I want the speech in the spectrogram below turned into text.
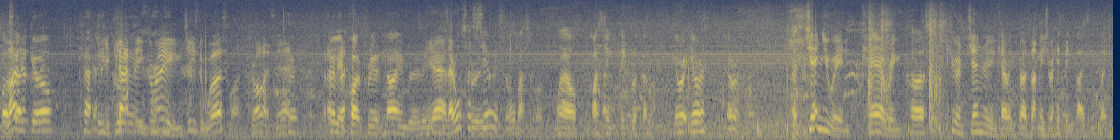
What's Load that of- girl? Kathy. Green. Kathy Green. She's the worst one. Christ, yeah. Fairly appropriate name, really. Yeah, they're all so serious and all that sort of. Well, I think people are going. You're a, you're a, you're a, a genuine, caring person. If you're a genuinely caring person, that means you're a hippie, basically.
